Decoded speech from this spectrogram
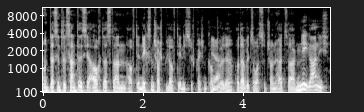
Und das Interessante ist ja auch, dass dann auf den nächsten Schauspieler, auf den ich zu sprechen kommen Ja. würde, oder willst du noch was zu John Hurt sagen? Nee, gar nicht.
